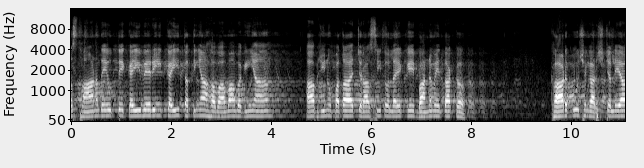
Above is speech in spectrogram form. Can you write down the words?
ਅਸਥਾਨ ਦੇ ਉੱਤੇ ਕਈ ਵਾਰੀ ਕਈ ਤਤੀਆਂ ਹਵਾਵਾਂ ਵਗੀਆਂ। ਆਪ ਜੀ ਨੂੰ ਪਤਾ ਹੈ 84 ਤੋਂ ਲੈ ਕੇ 92 ਤੱਕ ਖਾੜਕੂ ਸੰਘਰਸ਼ ਚੱਲਿਆ,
